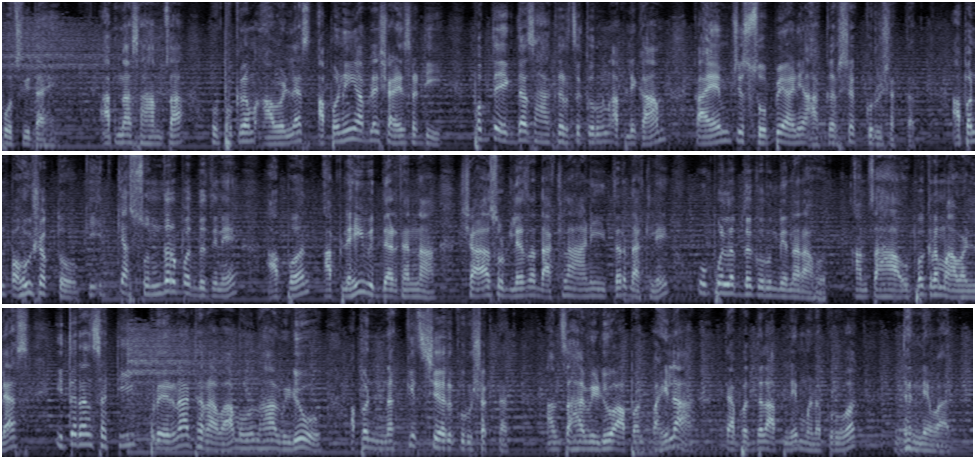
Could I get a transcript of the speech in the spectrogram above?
पोचवित आहे. आपणास हा आमचा उपक्रम आवडल्यास आपणही आपल्या शाळेसाठी फक्त एकदाच हा खर्च करून आपले काम कायमचे सोपे आणि आकर्षक करू शकतात. आपण पाहू शकतो की इतक्या सुंदर पद्धतीने आपण आपल्याही विद्यार्थ्यांना शाळा सोडल्याचा दाखला आणि इतर दाखले उपलब्ध करून देणार आहोत. आमचा हा उपक्रम आवडल्यास इतरांसाठी प्रेरणा ठरावा म्हणून हा व्हिडिओ आपण नक्कीच शेअर करू शकतात. आमचा हा व्हिडिओ आपण पाहिला त्याबद्दल आपले मनपूर्वक धन्यवाद.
